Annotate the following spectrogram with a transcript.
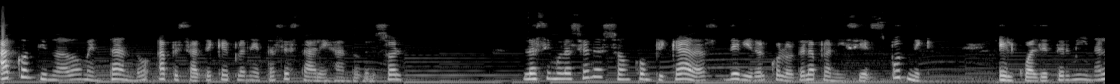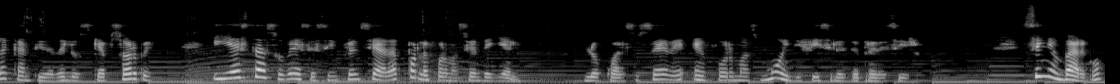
ha continuado aumentando a pesar de que el planeta se está alejando del Sol. Las simulaciones son complicadas debido al color de la planicie Sputnik, el cual determina la cantidad de luz que absorbe, y esta a su vez es influenciada por la formación de hielo, lo cual sucede en formas muy difíciles de predecir. Sin embargo,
